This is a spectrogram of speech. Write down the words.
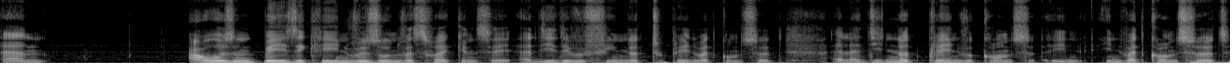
and I wasn't basically in the zone. That's what I can say. I did everything not to play in that concert, and I did not play in the concert in, in that concert,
